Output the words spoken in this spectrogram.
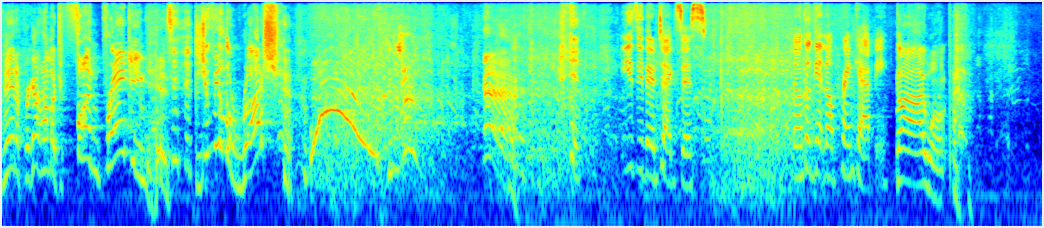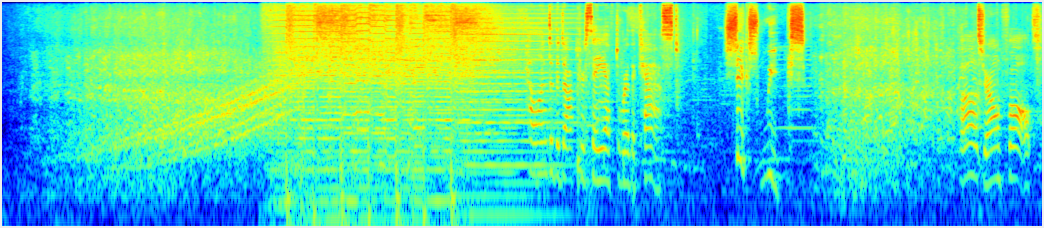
Man, I forgot how much fun pranking is. Did you feel the rush? Woo! Easy there, Texas. Don't go getting all prank happy. I won't. How long did the doctor say you have to wear the cast? Six weeks. Well, it's your own fault.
